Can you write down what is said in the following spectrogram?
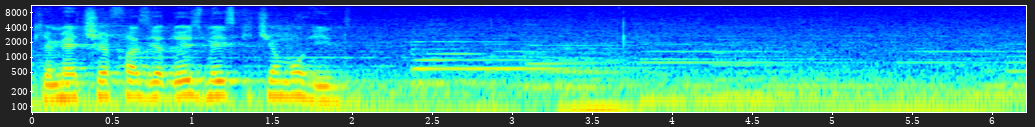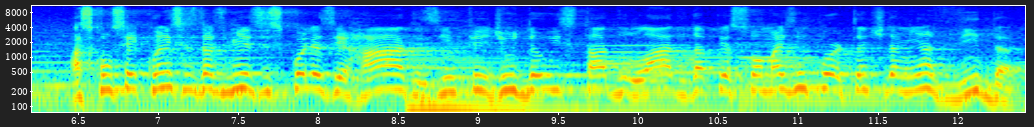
que a minha tia fazia dois meses que tinha morrido. As consequências das minhas escolhas erradas impediu de eu estar do lado da pessoa mais importante da minha vida.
